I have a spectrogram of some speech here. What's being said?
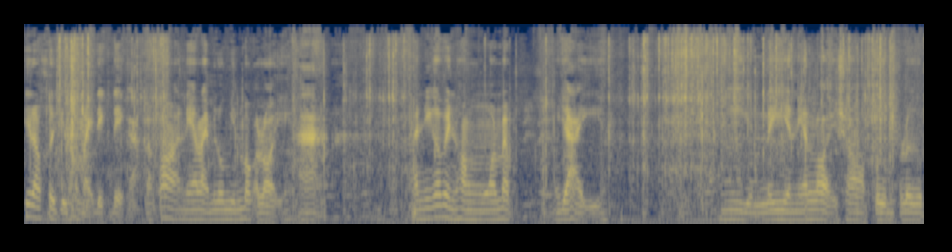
ที่เราเคยกินสมัยเด็กๆอะแล้วก็อันนี้อะไรไม่รู้มิ้นบอกอร่อยอะอันนี้ก็เป็นทองม้วนแบบใหญ่นี่เยลลี่อันนี้อร่อยชอบเปิมเปิม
